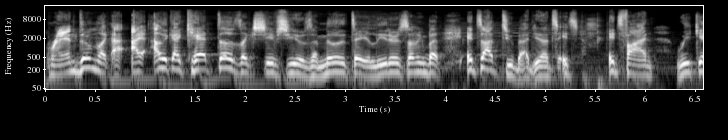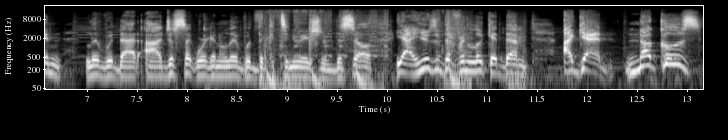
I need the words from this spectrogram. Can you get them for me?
random. Like I, I like I can't tell. It's like she, if she was a military leader or something, but it's not too bad. You know, it's it's it's fine. We can live with that. Uh, just like we're gonna live with the continuation of this. So yeah, here's a different look at them. Again, Knuckles.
